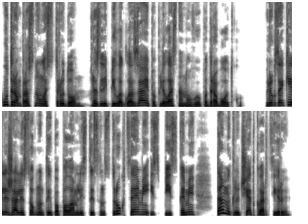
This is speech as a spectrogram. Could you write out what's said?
Утром проснулась с трудом, разлепила глаза и поплелась на новую подработку. В рюкзаке лежали согнутые пополам листы с инструкциями и списками, там и ключи от квартиры.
